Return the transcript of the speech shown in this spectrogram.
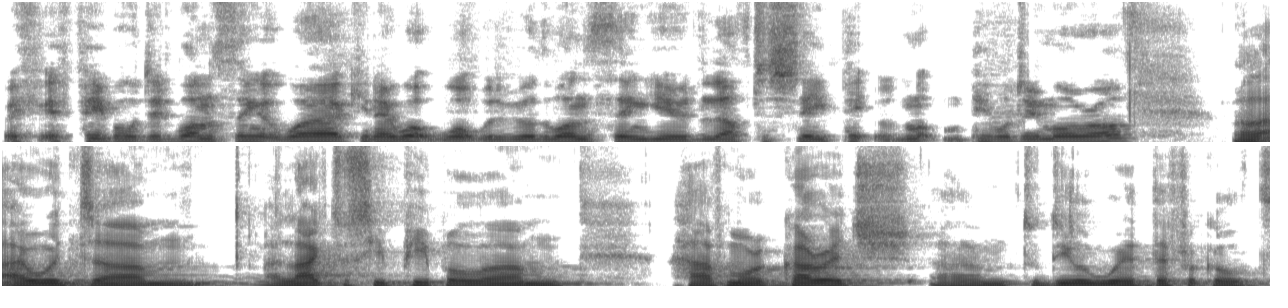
if, if people did one thing at work, you know, what what would be the one thing you'd love to see people people do more of? Well, I would um, I like to see people um, have more courage um, to deal with difficult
